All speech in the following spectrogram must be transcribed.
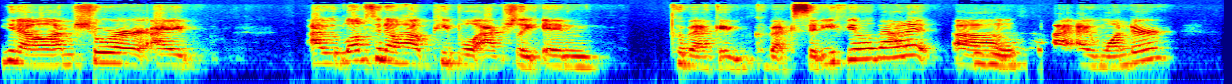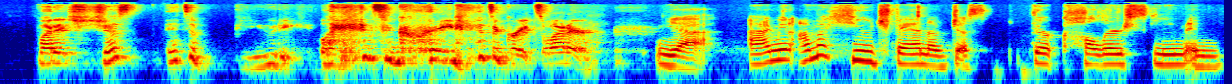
you know, I'm sure I I would love to know how people actually in Quebec and Quebec City feel about it. Um, mm-hmm. I, I wonder, but it's just it's a beauty. Like it's a great it's a great sweater. Yeah, I mean, I'm a huge fan of just their color scheme in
